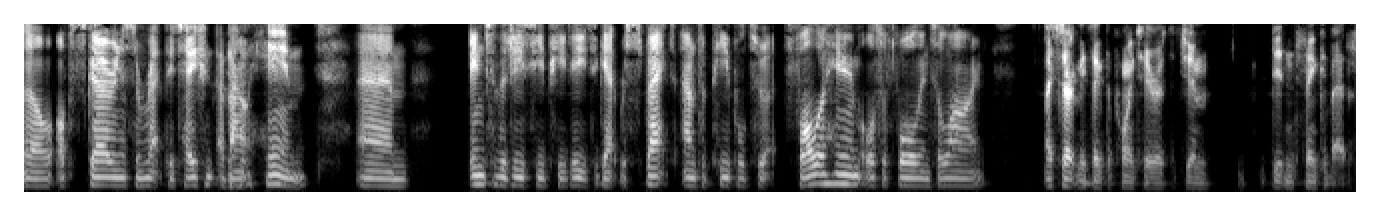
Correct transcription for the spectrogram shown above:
uh, of scariness and reputation Mm-hmm. about him, um, into the GCPD to get respect and for people to follow him or to fall into line. I certainly think the point here is that Jim didn't think about it.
